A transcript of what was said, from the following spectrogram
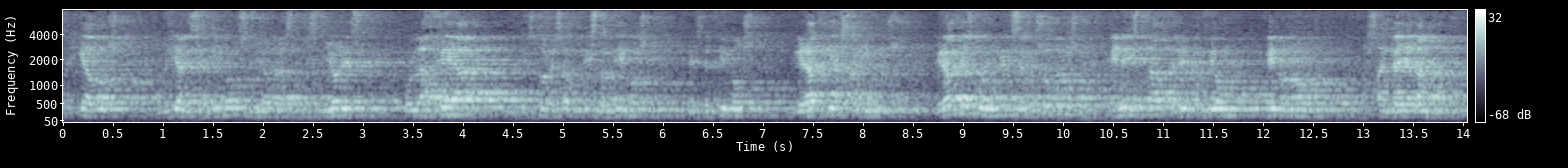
colegiados, familiares y amigos, señoras y señores, con la GEA, gestores administrativos, les decimos gracias amigos. Gracias por unirse a nosotros en esta celebración en honor a San Cayetano.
